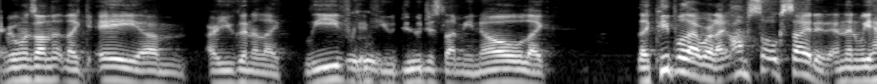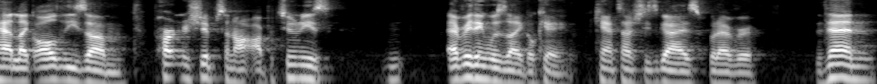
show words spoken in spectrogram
Everyone's on the like, hey, um, are you gonna like leave? Mm-hmm. If you do, just let me know. Like, like people that were like, oh, I'm so excited. And then we had like all these um partnerships and opportunities. Everything was like, okay, can't touch these guys, whatever. Then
